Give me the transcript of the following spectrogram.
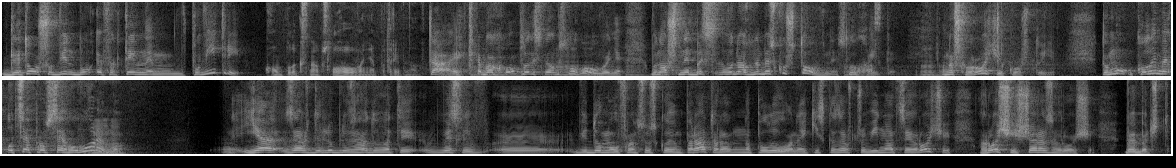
Для того, щоб він був ефективним в повітрі, Комплексне обслуговування потрібно. так, і треба комплексне обслуговування. Воно ж не без воно ж не безкоштовне. Слухайте, воно ж гроші коштує. Тому, коли ми оце про все говоримо, я завжди люблю згадувати вислів е, відомого французького імператора Наполеона, який сказав, що війна це гроші, гроші ще раз гроші. Вибачте.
